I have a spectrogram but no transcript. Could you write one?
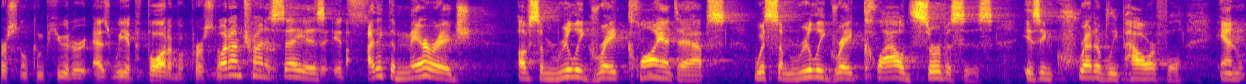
personal computer as we have thought of a personal What I'm trying to say is, It's, I think the marriage of some really great client apps with some really great cloud services is incredibly powerful. And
